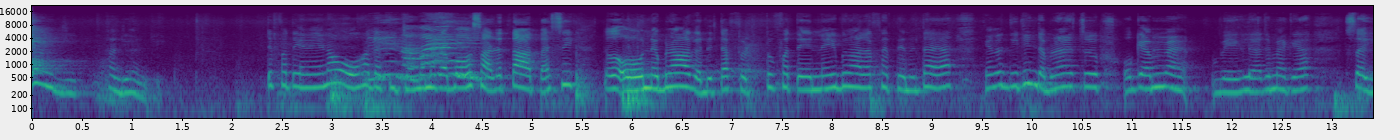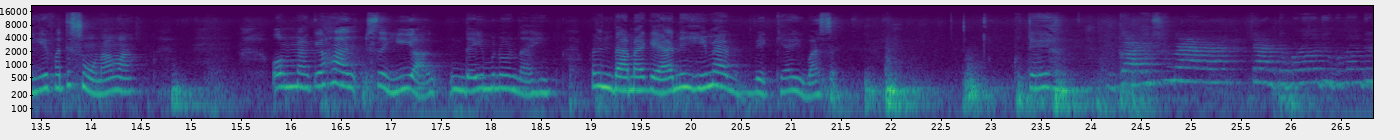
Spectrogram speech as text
ਹਾਂਜੀ ਹਾਂਜੀ ਹਾਂਜੀ। ਤੇ ਫਤਿਹ ਨੇ ਨਾ ਸਾਡਾ ਕਿਚਨ ਦਾ ਮੇਰਾ ਬਹੁਤ ਸਾਰੇ ਤਾਤਾ ਸੀ ਤੇ ਉਹਨੇ ਬਣਾ ਕੇ ਦਿੱਤਾ ਫਿਰ ਤੋਂ ਫਤਿਹ ਨੇ ਹੀ ਬਣਾਇਆ ਫਤਿਹ ਨੇ ਤਾਂ ਆਇਆ ਕਹਿੰਦਾ ਦੀਦੀ ਨੇ ਬਣਾਇਆ ਤੇ ਉਹ ਕਿਹਾ ਮੈਂ ਵੇਖ ਲਿਆ ਤੇ ਮੈਂ ਕਿਹਾ ਸਹੀ ਹੈ ਫਤਿਹ ਸੋਹਣਾ ਵਾ। ਉਹ ਮੈਂ ਕਿਹਾ ਹਾਂ ਸਹੀ ਆ ਨਹੀਂ ਬਣਾਉਣਾ ਹੀ। ਪਰ ਇੰਦਾ ਮੈਂ ਕਿਹਾ ਨਹੀਂ ਸੀ, ਮੈਂ ਵੇਖਿਆ ਹੀ ਬਸ। ਤੇ ਗਾਇਸ ਮੈਂ ਟੈਂਟ ਬਣਾਉਂਦੀ ਬਣਾਉਂਦੀ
